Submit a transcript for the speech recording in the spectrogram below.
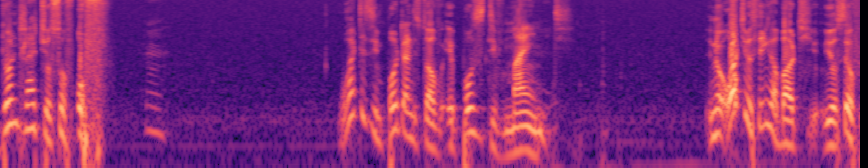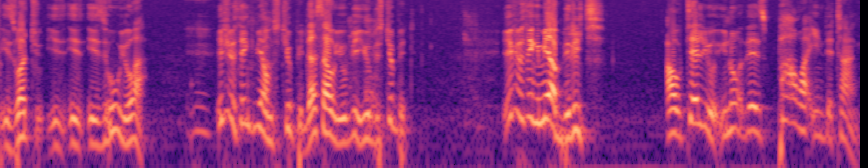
don't write yourself off. Mm. What is important is to have a positive mind. You know, what you think about y- yourself is what you, is, is, is who you are. Mhm. If you think me I'm stupid, that's how you'll be. You'll be stupid. If you think me I'll be rich, I'll tell you, you know, there's power in the tongue.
